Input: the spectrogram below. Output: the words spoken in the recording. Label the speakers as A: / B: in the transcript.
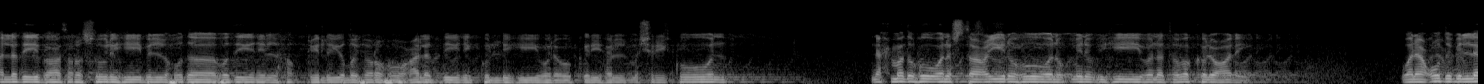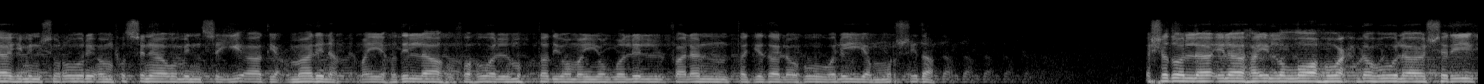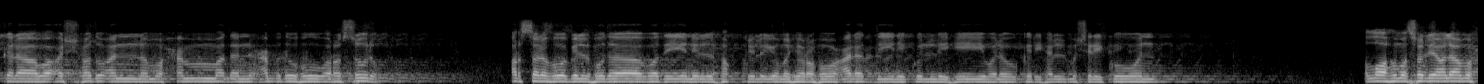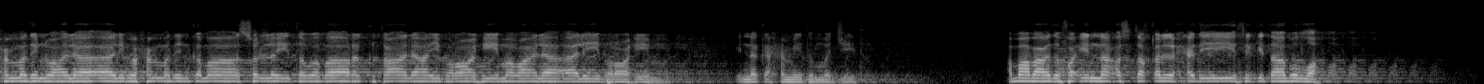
A: الذي بعث رسوله بالهدى ودين الحق ليظهره على الدين كله ولو كره المشركون. نحمده ونستعينه ونؤمن به ونتوكل عليه. ونعوذ بالله من شرور أنفسنا ومن سيئات أعمالنا. من يهد الله فهو المهتد ومن يضلل فلن تجد له وليا مرشدا. أشهد أن لا إله إلا الله وحده لا شريك له وأشهد أن محمدا عبده ورسوله. أرسله بالهدى ودين الحق ليظهره على الدين كله ولو كره المشركون. اللهم صل على محمد وعلى آل محمد كما صليت وباركت على إبراهيم وعلى آل إبراهيم. إنك حميد مجيد. أما بعد فإن أصدق الحديث كتاب الله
